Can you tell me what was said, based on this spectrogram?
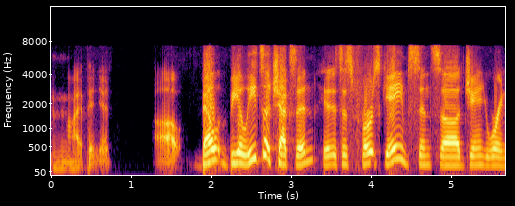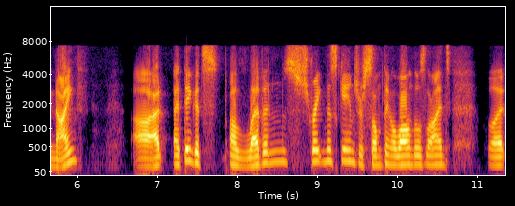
mm-hmm. in my opinion. Uh, Bel- Bjelica checks in. It's his first game since uh, January 9th. Uh, I, I, think it's 11 straight miss games or something along those lines. But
